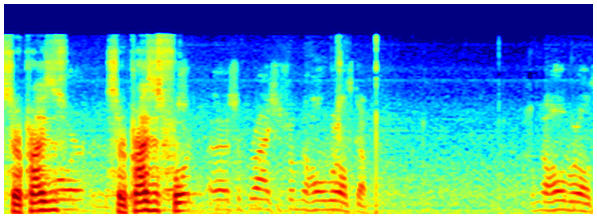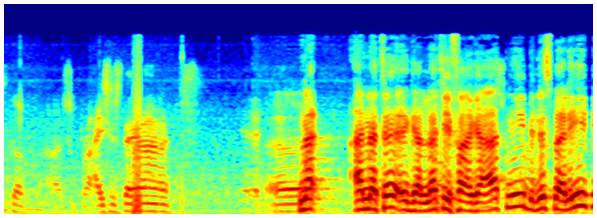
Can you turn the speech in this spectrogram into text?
surprises or surprises for uh, surprises from the whole World Cup? From the whole World Cup. Uh, surprises, they are. Uh, ن- النتائج التي فاجأتني بالنسبة لي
